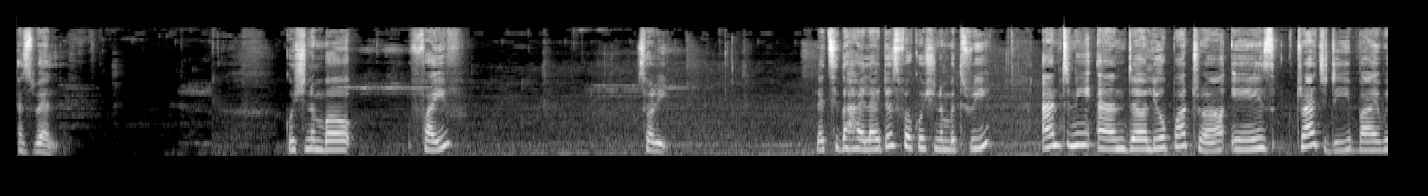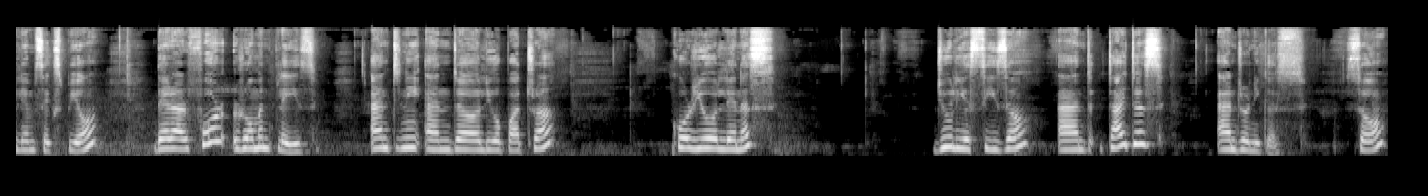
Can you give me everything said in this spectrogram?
as well. Question number 5 sorry. Let's see the highlighters for question number 3 antony and uh, cleopatra is tragedy by william shakespeare. There are four roman plays. Antony and uh, cleopatra coriolanus julius caesar and titus andronicus. So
